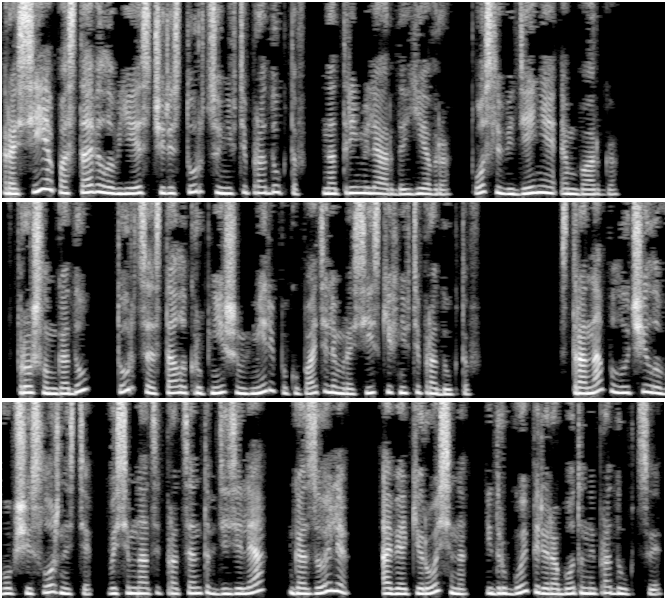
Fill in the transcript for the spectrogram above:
Россия поставила в ЕС через Турцию нефтепродуктов на 3 миллиарда евро после введения эмбарго. В прошлом году Турция стала крупнейшим в мире покупателем российских нефтепродуктов. Страна получила в общей сложности 18% дизеля, газоиля, авиакеросина и другой переработанной продукции,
